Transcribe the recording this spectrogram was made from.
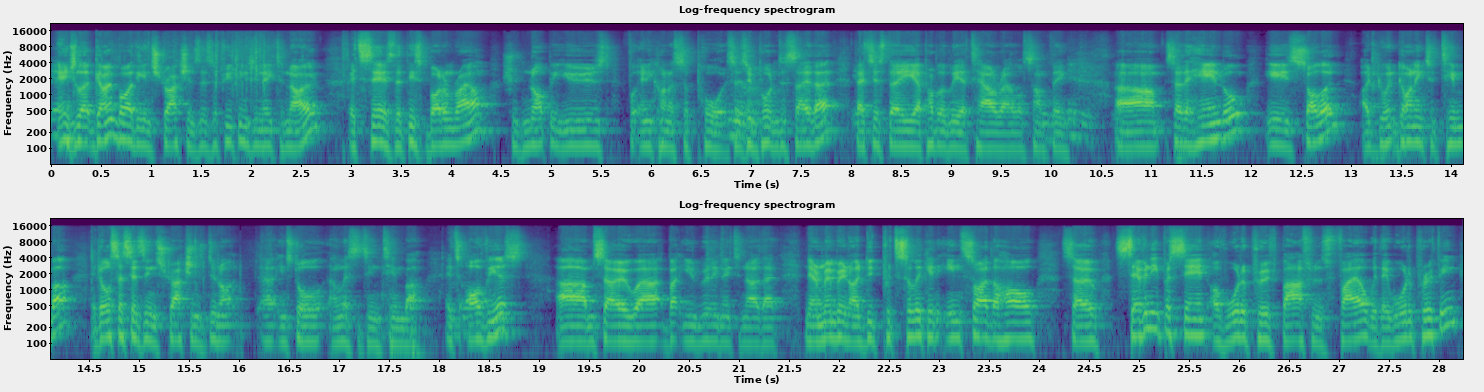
Angela, going by the instructions, there's a few things you need to know. It says that this bottom rail should not be used for any kind of support. So it's important to say that. That's just a uh, probably a tower rail or something. Um, so the handle is solid. I'd go- gone into timber. It also says the instructions do not uh, install unless it's in timber. It's Mm-hmm. obvious. Um, so, uh, but you really need to know that. Now, remembering I did put silicon inside the hole. So, 70% of waterproof bathrooms fail with their waterproofing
